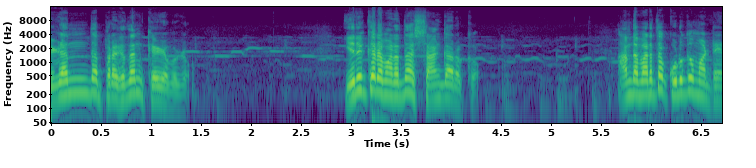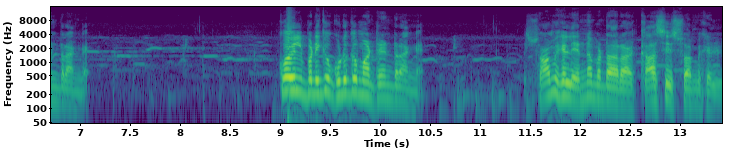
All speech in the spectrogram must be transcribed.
இழந்த பிறகுதான் கீழே விழும். இருக்கிற மரம் தான் ஸ்ட்ராங்காக இருக்கும். அந்த மரத்தை கொடுக்க மாட்டேன்றாங்க. கோயில் படிக்க கொடுக்க மாட்டேன்றாங்க. சுவாமிகள் என்ன பண்ணுறாரா காசி சுவாமிகள்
